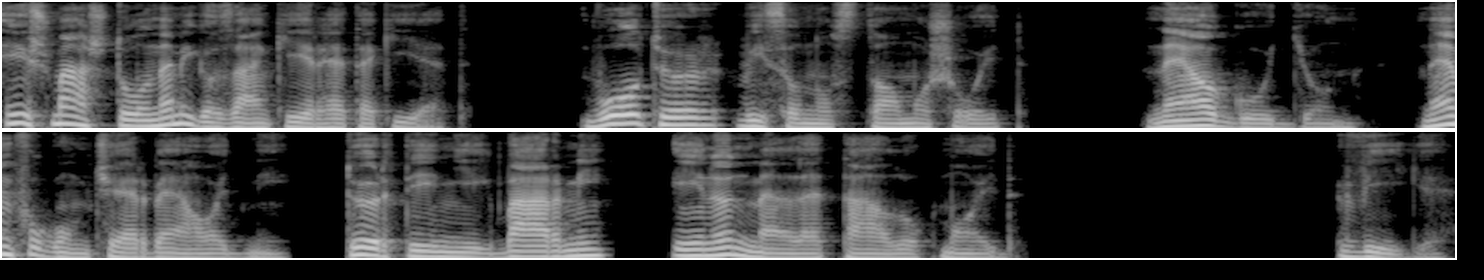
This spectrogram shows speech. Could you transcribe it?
és mástól nem igazán kérhetek ilyet. Walter viszonozta a mosolyt. Ne aggódjon, nem fogom cserben hagyni. Történjék bármi, én ön mellett állok majd. Vége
